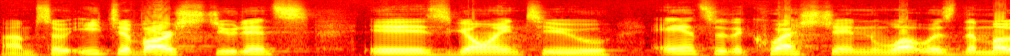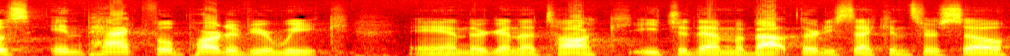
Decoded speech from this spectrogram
Um, so, each of our students is going to answer the question what was the most impactful part of your week? And they're going to talk, each of them, about 30 seconds or so.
